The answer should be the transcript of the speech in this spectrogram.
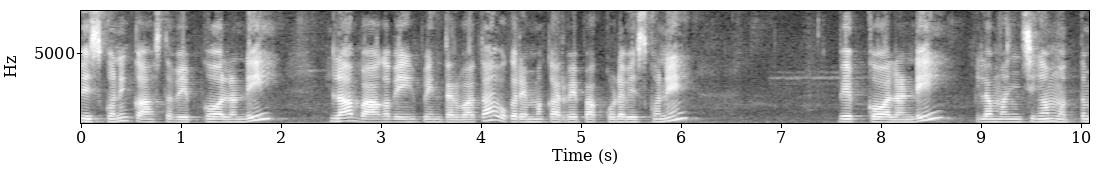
వేసుకొని కాస్త వేపుకోవాలండి. ఇలా బాగా వేగిపోయిన తర్వాత ఒక రెమ్మ కరివేపాకు కూడా వేసుకొని వేపుకోవాలండి. ఇలా మంచిగా మొత్తం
